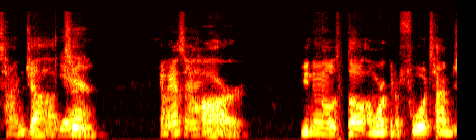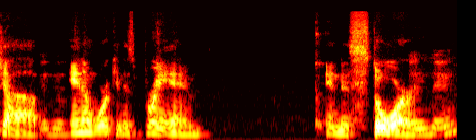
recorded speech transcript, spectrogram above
time job Yeah. too, and that's hard, you know. So I'm working a full time job, Mhm. and I'm working this brand in this store, Mhm.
